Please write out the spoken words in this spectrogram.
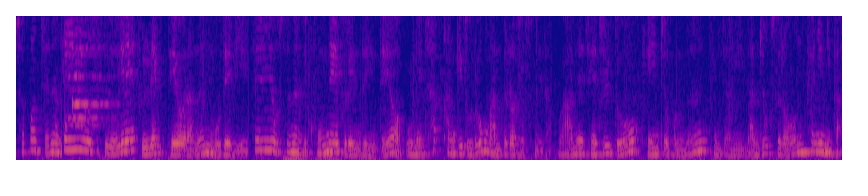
첫 번째는 헬리오스의 블랙 베어라는 모델이에요. 헬리오스는 국내 브랜드인데요. 몸에 착 감기도록 만들어졌습니다. 그 안에 재질도 개인적으로는 굉장히 만족스러운 편입니다.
